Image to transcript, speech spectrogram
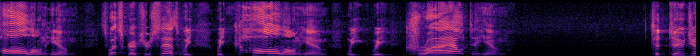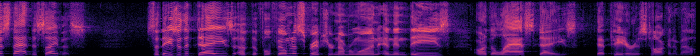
call on him. That's what Scripture says. We, we call on him, we, we cry out to him to do just that, to save us. So these are the days of the fulfillment of Scripture, number one, and then these are the last days that Peter is talking about.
